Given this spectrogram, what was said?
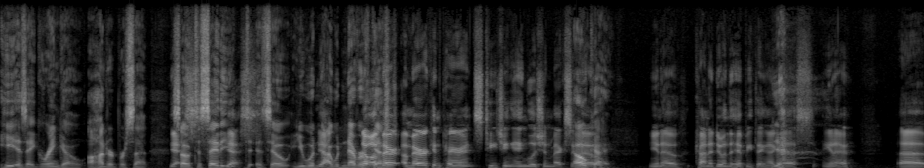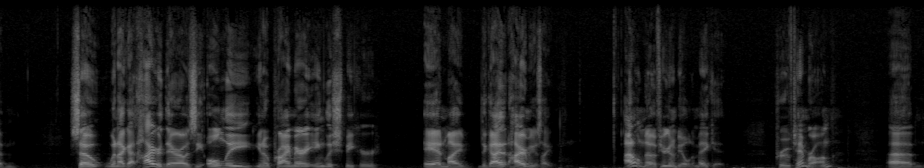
he is a gringo, hundred percent. So to say that, Yes. you, so you wouldn't, yeah, I would never No, have. Amer- American parents teaching English in Mexico. Okay. You know, kind of doing the hippie thing, I Yeah. guess. You know. Um, so when I got hired there, I was the only you know primary English speaker, and my the guy that hired me was like, I don't know if you're going to be able to make it. Proved him wrong. Um,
